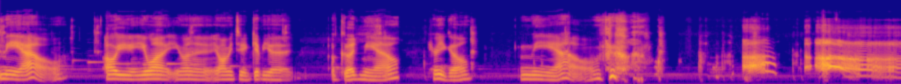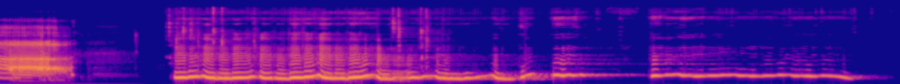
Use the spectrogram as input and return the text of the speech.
Meow. Oh, you you want you want to you want me to give you a, a good meow? Here you go. Meow. Mm-hmm. mm-hmm, mm-hmm, mm-hmm.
